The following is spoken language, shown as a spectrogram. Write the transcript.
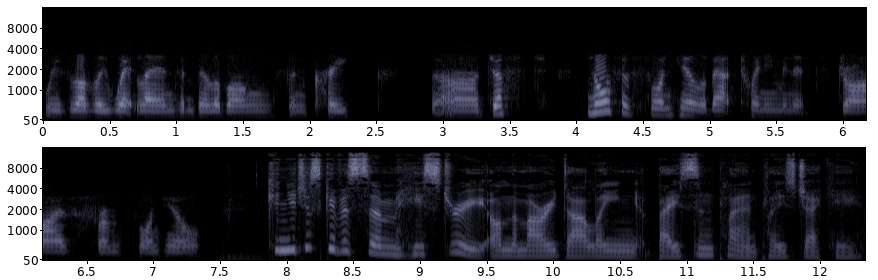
with lovely wetlands and billabongs and creeks uh, just north of Swan Hill, about 20 minutes drive from Swan Hill. Can you just give us some history on the Murray Darling Basin Plan, please, Jackie?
